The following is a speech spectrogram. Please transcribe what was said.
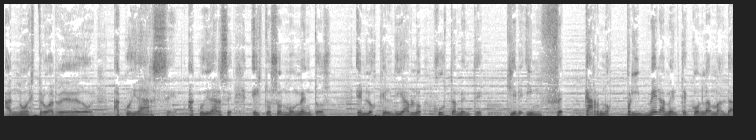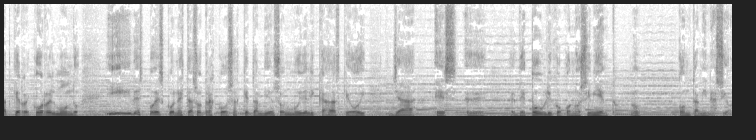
a nuestro alrededor. A cuidarse, a cuidarse. Estos son momentos en los que el diablo justamente quiere infectarnos primeramente con la maldad que recorre el mundo y después con estas otras cosas que también son muy delicadas que hoy ya es... Eh, de público conocimiento, ¿no? contaminación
